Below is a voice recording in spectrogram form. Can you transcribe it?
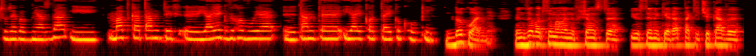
cudzego gniazda i matka tamtych y, jajek wychowuje tamte jajko tej kukułki. Dokładnie. Więc zobacz, tu mamy w książce Justyny Kierat taki ciekawy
